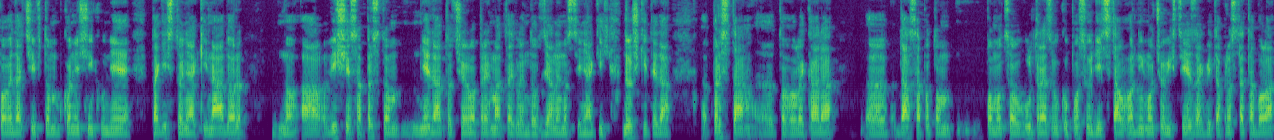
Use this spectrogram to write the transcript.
povedať, či v tom konečníku nie je takisto nejaký nádor. No a vyššie sa prstom nedá to čelo prehmatať len do vzdialenosti nejakých dĺžky, teda prsta e, toho lekára. E, dá sa potom pomocou ultrazvuku posúdiť stav horných močových ciest, ak by tá prostata bola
